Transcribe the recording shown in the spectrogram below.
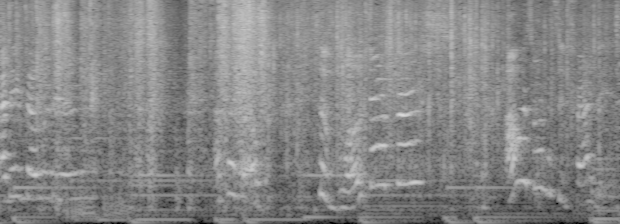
I didn't know what it was. I thought to open to blow that first. I always wanted to try this.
